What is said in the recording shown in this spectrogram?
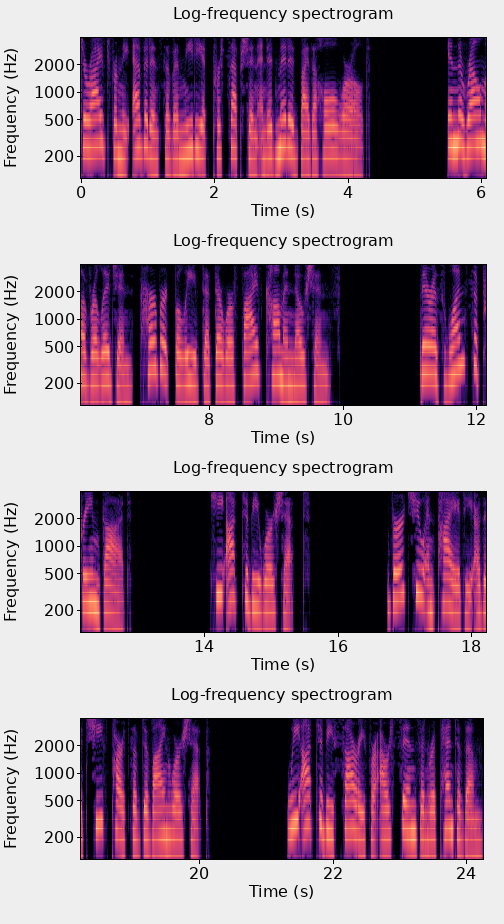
derived from the evidence of immediate perception and admitted by the whole world. In the realm of religion, Herbert believed that there were five common notions. There is one supreme God. He ought to be worshipped. Virtue and piety are the chief parts of divine worship. We ought to be sorry for our sins and repent of them.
